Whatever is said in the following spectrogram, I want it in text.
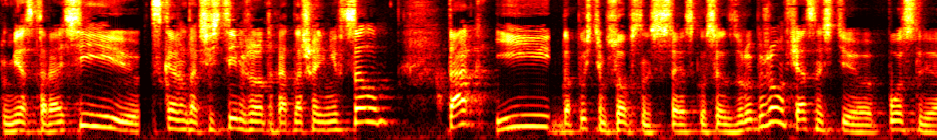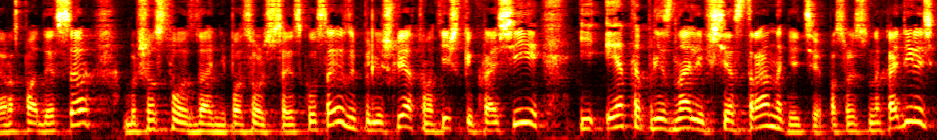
места России, скажем так, в системе международных отношений в целом, так и, допустим, собственности Советского Союза за рубежом. В частности, после распада СССР большинство зданий посольств Советского Союза перешли автоматически к России, и это признали все страны, где эти посольства находились.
